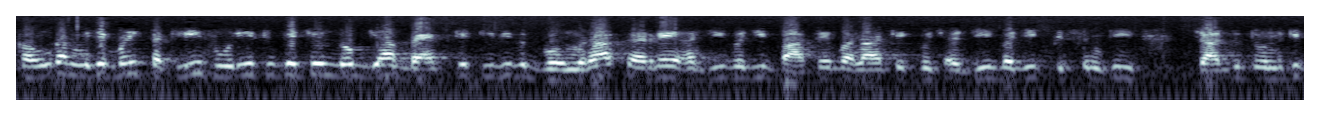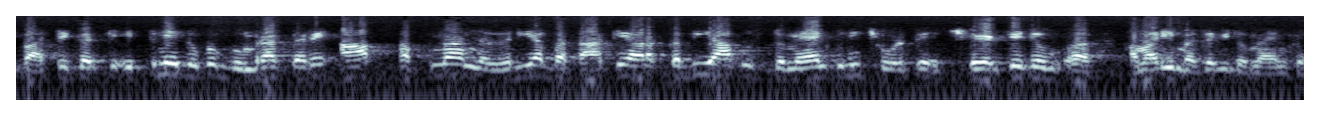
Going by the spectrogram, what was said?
کہوں گا مجھے بڑی تکلیف ہو رہی ہے کیونکہ جو لوگ یہاں بیٹھ کے ٹی وی پہ گمراہ کر رہے ہیں عجیب عجیب باتیں بنا کے کچھ عجیب عجیب قسم کی جادو ٹون کی باتیں کر کے اتنے لوگوں کو گمراہ کر رہے ہیں۔ آپ اپنا نظریہ بتا کے اور کبھی آپ اس ڈومین کو نہیں چھوڑتے چھیڑتے جو ہماری مذہبی ڈومین کو۔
